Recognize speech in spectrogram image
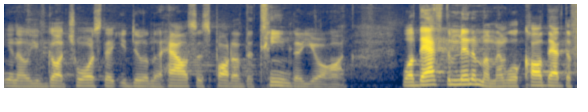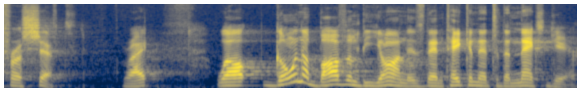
you know, you've got chores that you do in the house as part of the team that you're on. Well, that's the minimum, and we'll call that the first shift, right? Well, going above and beyond is then taking it to the next gear.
